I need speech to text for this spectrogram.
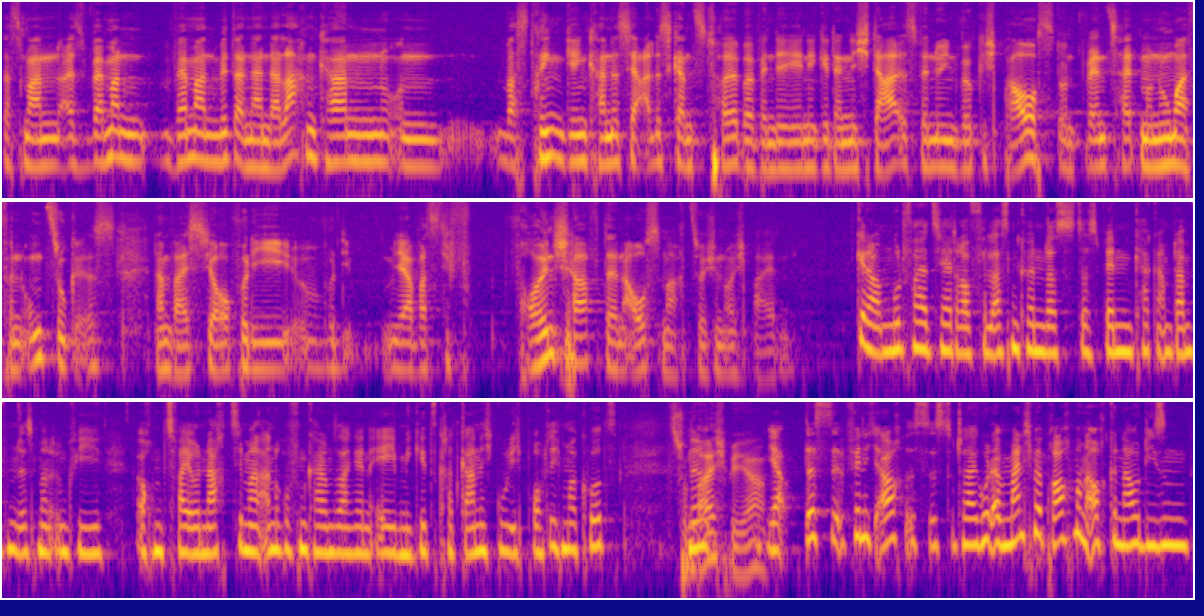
dass man, also wenn man, wenn man miteinander lachen kann und was trinken gehen kann, ist ja alles ganz toll, aber wenn derjenige dann nicht da ist, wenn du ihn wirklich brauchst und wenn es halt nur mal für einen Umzug ist, dann weißt du ja auch, wo die, wo die, ja, was die Freundschaft denn ausmacht zwischen euch beiden. Genau, im Notfall hat sich halt darauf verlassen können, dass, dass wenn Kacke am Dampfen ist, man irgendwie auch um zwei Uhr nachts jemanden anrufen kann und sagen kann, ey, mir geht's gerade gar nicht gut, ich brauche dich mal kurz. Zum ne? Beispiel, ja. Ja, das finde ich auch, ist, ist total gut. Aber manchmal braucht man auch genau diesen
